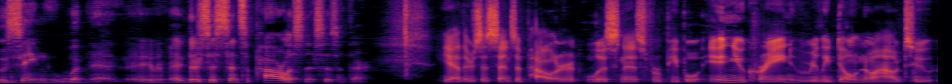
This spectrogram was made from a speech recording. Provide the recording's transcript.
who's seeing what uh, there's this sense of powerlessness, isn't there? Yeah, there's a sense of powerlessness for people in Ukraine who really don't know how to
